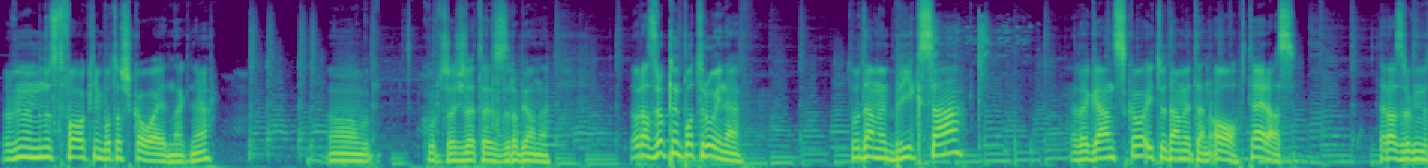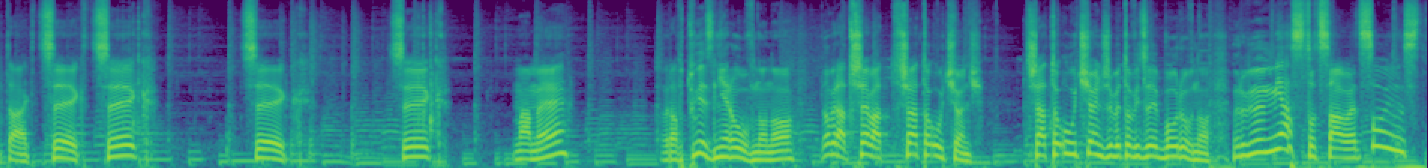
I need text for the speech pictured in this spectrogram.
Robimy mnóstwo okien, bo to szkoła jednak, nie? O, kurczę, źle to jest zrobione. Dobra, zróbmy potrójne. Tu damy Bricksa. Elegancko i tu damy ten. O, teraz. Teraz robimy tak. Cyk, cyk. Cyk. Cyk. Mamy. Dobra, tu jest nierówno, no. Dobra, trzeba, trzeba to uciąć. Trzeba to uciąć, żeby to widzowie było równo. My robimy miasto całe, co jest?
